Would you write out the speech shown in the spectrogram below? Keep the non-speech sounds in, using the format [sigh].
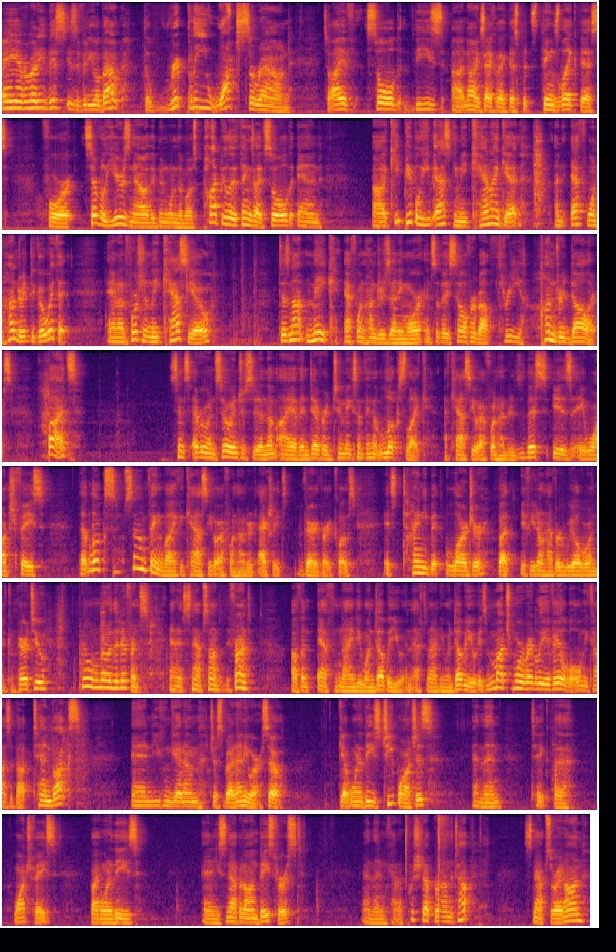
Hey everybody, this is a video about the Ripley Watch Surround. So I've sold these, uh, not exactly like this, but things like this for several years now. They've been one of the most popular things I've sold and uh, keep, people keep asking me, can I get an F100 to go with it? And unfortunately Casio does not make F100s anymore and so they sell for about $300. But since everyone's so interested in them, I have endeavored to make something that looks like a Casio F100. This is a watch face that looks something like a Casio F100. Actually, it's very, very close. It's tiny bit larger, but if you don't have a real one to compare to, you'll know the difference. And it snaps onto the front of an F91W. And the F91W is much more readily available, only costs about 10 bucks, and you can get them just about anywhere. So get one of these cheap watches, and then take the watch face, buy one of these, and you snap it on base first and then kind of push it up around the top. Snaps right on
